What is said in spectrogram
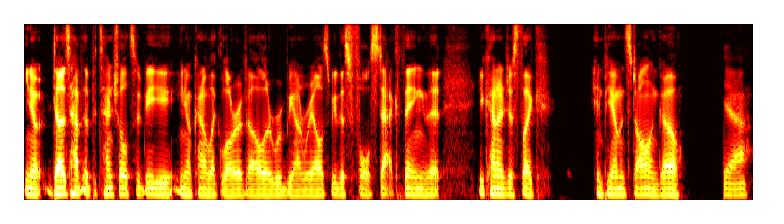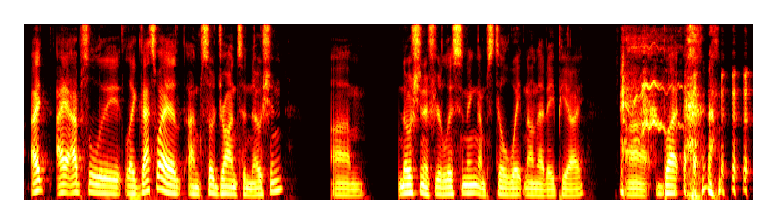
you know does have the potential to be you know kind of like laravel or ruby on rails be this full stack thing that you kind of just like npm install and go Yeah, I I absolutely like. That's why I, I'm so drawn to Notion. Um, Notion, if you're listening, I'm still waiting on that API. Uh, but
